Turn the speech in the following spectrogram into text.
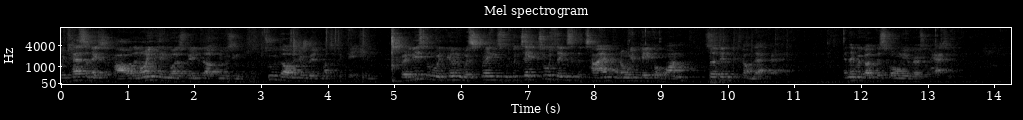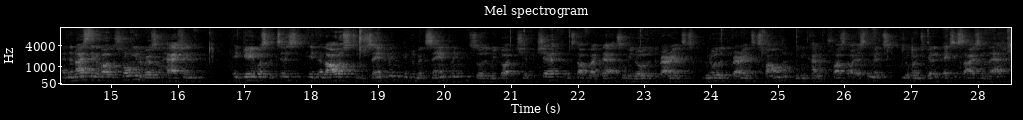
which has some extra power. The annoying thing was we ended up using two W-bit multiplication. But at least when we were dealing with strings, we could take two things at a time and only pay for one, so it didn't become that bad. And then we got this strong universal hashing. And the nice thing about the strong universal hashing, it gave us it allowed us to do sampling, implement sampling, so that we got Chebyshev and stuff like that, so we know that the variance, is- we know that the variance is bounded, we can kind of trust our estimates, you're going to get an exercise in that.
